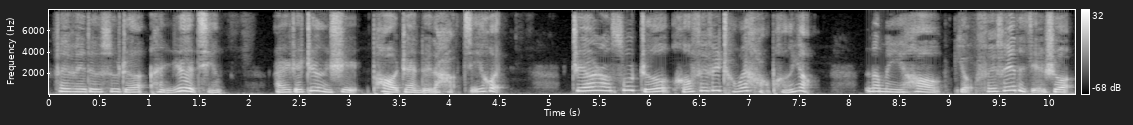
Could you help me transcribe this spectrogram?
菲菲对苏哲很热情，而这正是炮战队的好机会。只要让苏哲和菲菲成为好朋友，那么以后有菲菲的解说，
